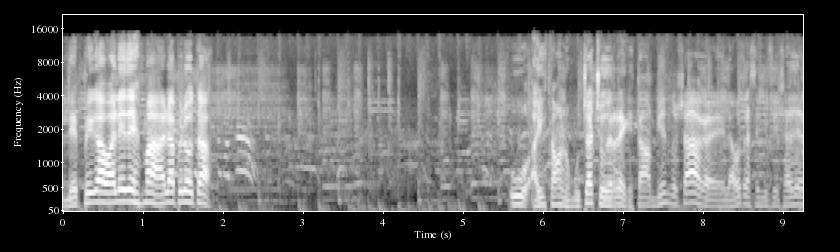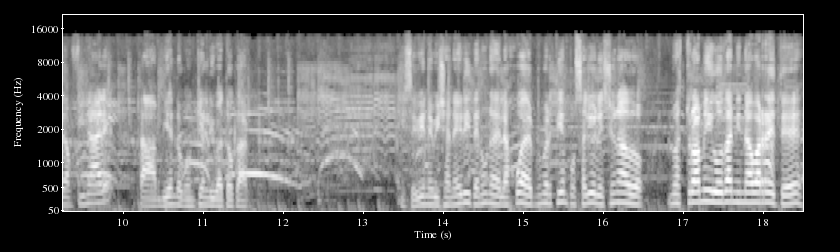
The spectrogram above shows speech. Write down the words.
Le pegaba Ledesma a la pelota. Uh, ahí estaban los muchachos de Re que estaban viendo ya eh, la otra semifinal, ya eran finales. Estaban viendo con quién le iba a tocar. Y se viene Villanegrita en una de las jugadas del primer tiempo. Salió lesionado nuestro amigo Dani Navarrete. ¿eh?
